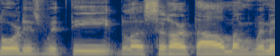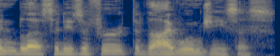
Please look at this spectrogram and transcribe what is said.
Lord is with thee. Blessed art thou among women, blessed is the fruit of thy womb, Jesus.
